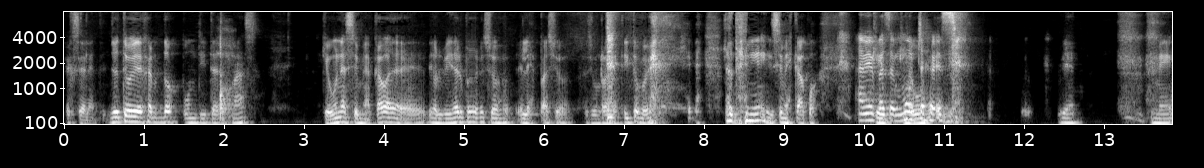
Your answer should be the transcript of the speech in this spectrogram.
Excelente. Yo te voy a dejar dos puntitas más, que una se me acaba de, olvidar, por eso el espacio hace un ratito, porque lo tenía y se me escapó. A mí me pasa muchas veces. Bien. Me,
